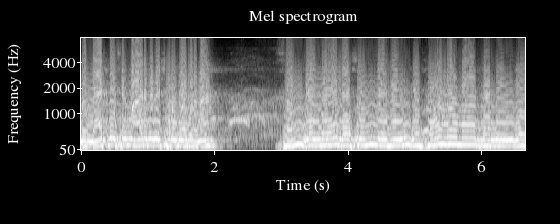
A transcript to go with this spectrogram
ನಮ್ಮ ಮ್ಯಾಟ್ನಿ ಸಿನಿಮಾ ಆಡಿದ್ರೆ ಶುರು ಮಾಡೋಣ ಸಂಜೆ ಮೇಲೆ ಸುಮ್ಮನೆ ಹಿಂಗೆ ಫೋನು ಮಾಡ ನಿಂಗೆ.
